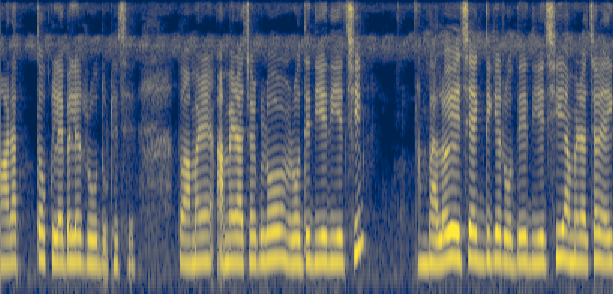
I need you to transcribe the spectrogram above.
মারাত্মক লেভেলের রোদ উঠেছে। তো আমার, আমের আচারগুলো রোদে দিয়ে দিয়েছি। ভালোই হয়েছে একদিকে রোদে দিয়েছি আমের আচার। এই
